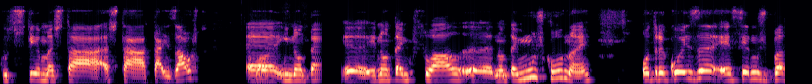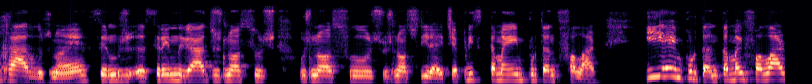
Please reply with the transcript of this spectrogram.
que o sistema está, está, está exausto claro. uh, e, não tem, uh, e não tem pessoal, uh, não tem músculo, não é? Outra coisa é sermos barrados, não é? Sermos, serem negados os nossos, os, nossos, os nossos direitos. É por isso que também é importante falar. E é importante também falar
